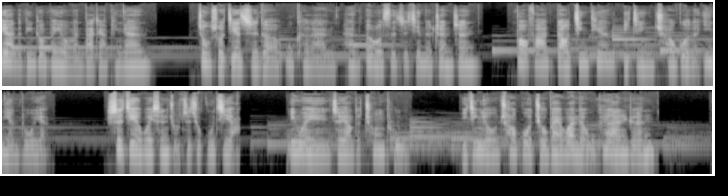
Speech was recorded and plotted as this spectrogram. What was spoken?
亲爱的听众朋友们，大家平安。众所皆知的乌克兰和俄罗斯之间的战争爆发到今天已经超过了一年多呀。世界卫生组织就估计啊，因为这样的冲突，已经有超过九百万的乌克兰人。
